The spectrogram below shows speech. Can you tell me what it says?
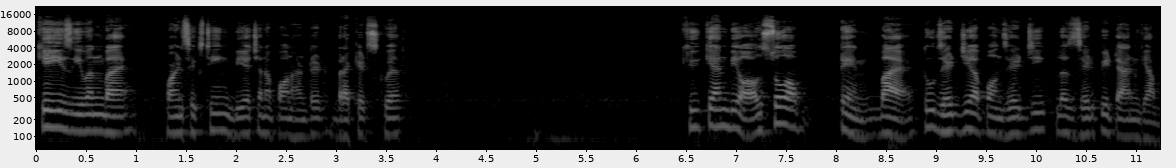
K is given by 0.16 BHN upon 100 bracket square Q can be also obtained by 2 Zg upon Zg plus Zp tan gamma.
